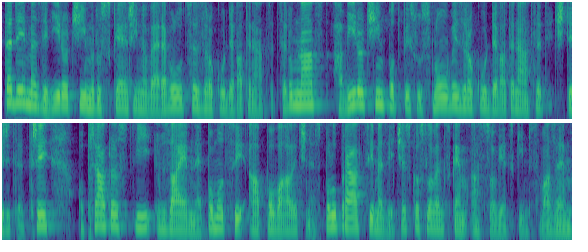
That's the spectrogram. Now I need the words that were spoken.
tedy mezi výročím ruské říjnové revoluce z roku 1917 a výročím podpisu smlouvy z roku 1943 3 o přátelství, vzájemné pomoci a poválečné spolupráci mezi Československem a Sovětským svazem.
